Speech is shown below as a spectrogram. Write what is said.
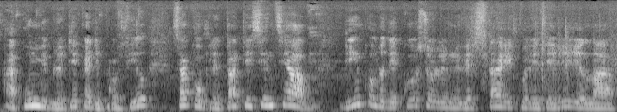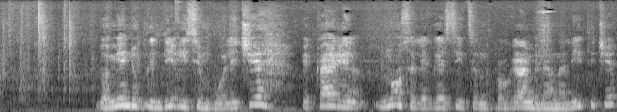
Acum, biblioteca de profil s-a completat esențial. Dincolo de cursurile universitare cu referire la domeniul gândirii simbolice, pe care nu o să le găsiți în programele analitice,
